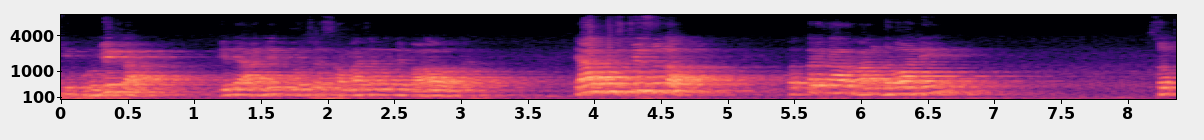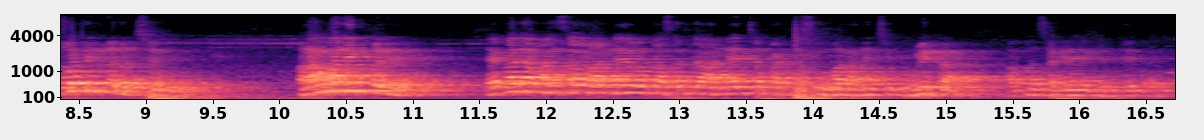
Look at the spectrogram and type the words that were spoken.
ही भूमिका गेले अनेक वर्ष समाजामध्ये बाळावत आहे. या गोष्टी सुद्धा पत्रकार बांधवांनी सचोटीनं लक्ष प्रामाणिकपणे एखाद्या माणसावर अन्याय होत असेल त्या अन्यायाच्या पाठीशी उभा राहण्याची भूमिका आपण सगळ्यांनी घेतली पाहिजे.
